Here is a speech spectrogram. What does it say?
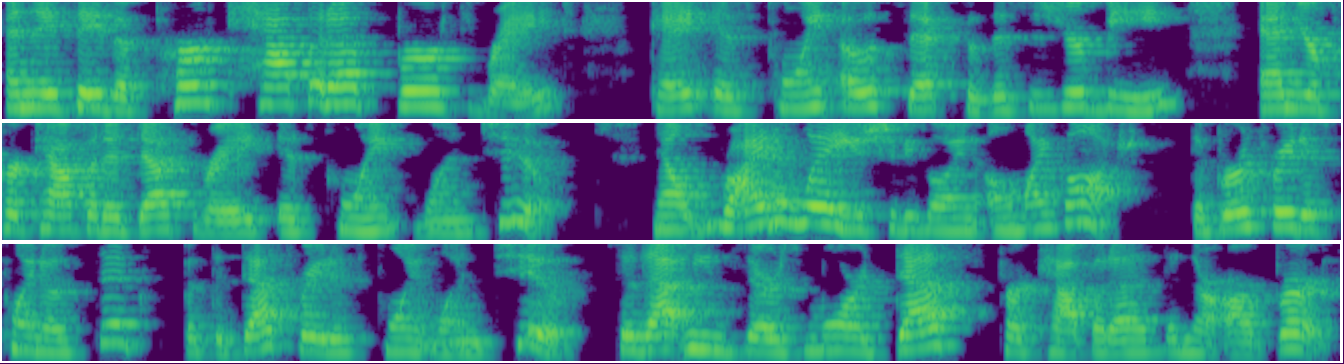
And they say the per capita birth rate, okay, is 0.06. So this is your B. And your per capita death rate is 0.12. Now, right away, you should be going, oh my gosh, the birth rate is 0.06, but the death rate is 0.12. So that means there's more deaths per capita than there are births.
